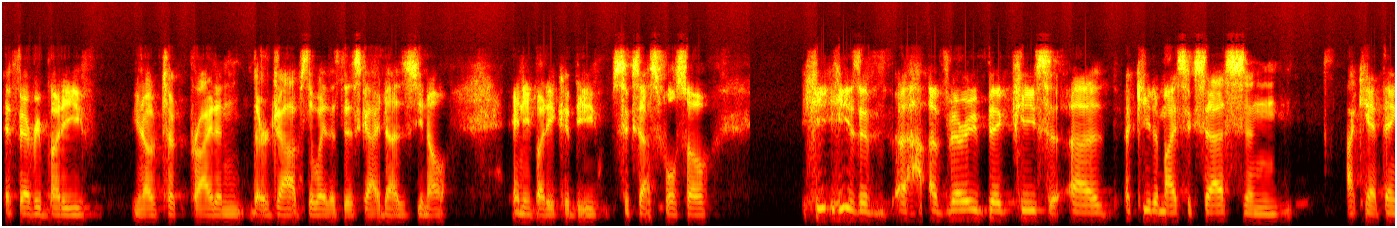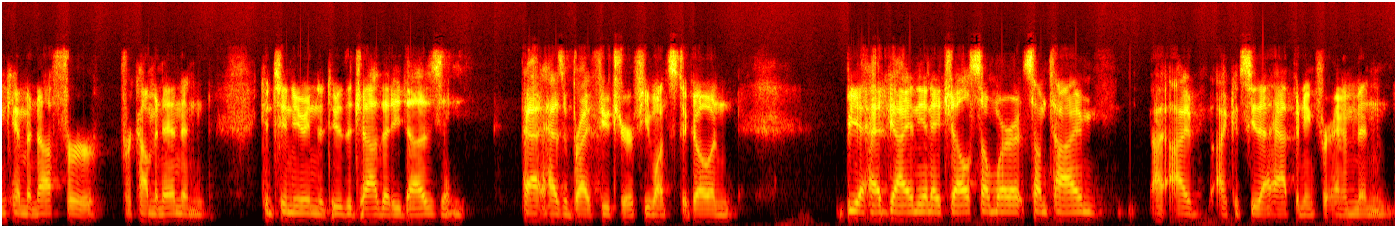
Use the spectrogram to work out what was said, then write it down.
if everybody you know took pride in their jobs the way that this guy does, you know, anybody could be successful. So he, he is a, a, very big piece, uh, a key to my success. And I can't thank him enough for for coming in and continuing to do the job that he does. And Pat has a bright future if he wants to go and be a head guy in the NHL somewhere at some time. I I, I could see that happening for him, and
